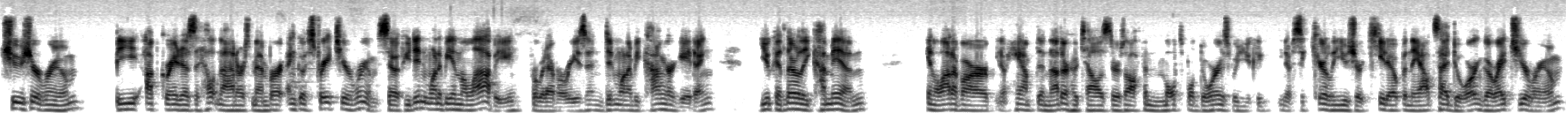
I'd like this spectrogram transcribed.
choose your room, be upgraded as a Hilton Honors member, and go straight to your room. So if you didn't want to be in the lobby for whatever reason, didn't want to be congregating, you could literally come in, in a lot of our you know Hampton and other hotels, there's often multiple doors where you could you know securely use your key to open the outside door and go right to your room,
